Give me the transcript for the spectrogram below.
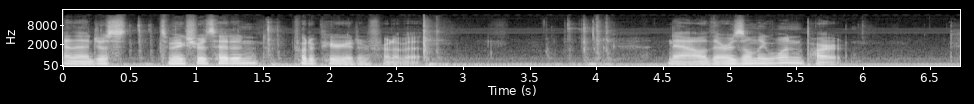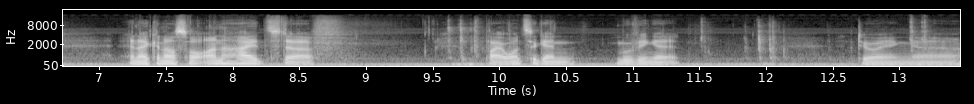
and then just to make sure it's hidden, put a period in front of it. Now there is only one part. And I can also unhide stuff by once again moving it, doing uh,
